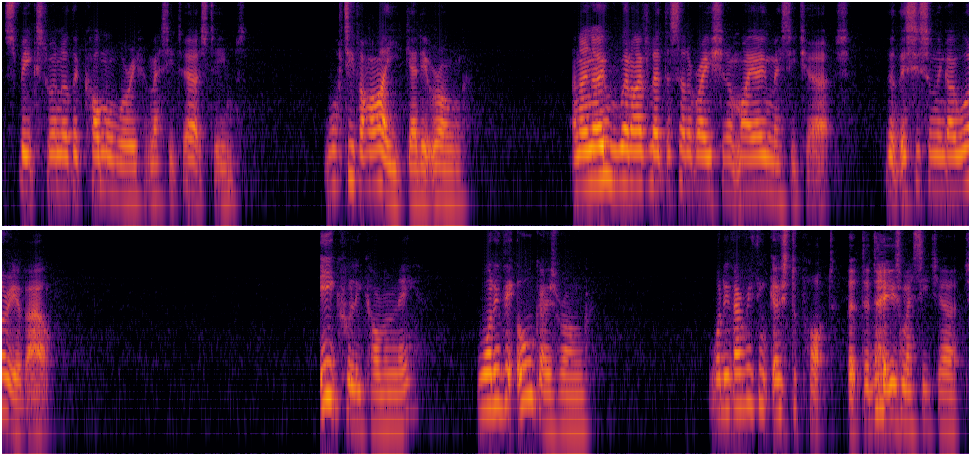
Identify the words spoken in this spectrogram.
speaks to another common worry for messy church teams. What if I get it wrong? And I know when I've led the celebration at my own messy church that this is something I worry about. Equally commonly, what if it all goes wrong? What if everything goes to pot at today's messy church?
